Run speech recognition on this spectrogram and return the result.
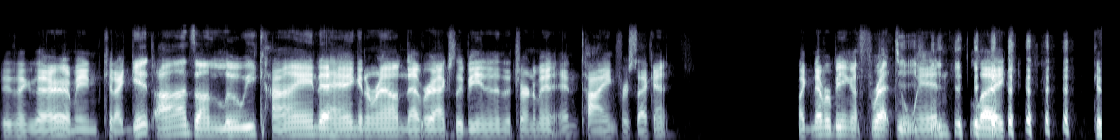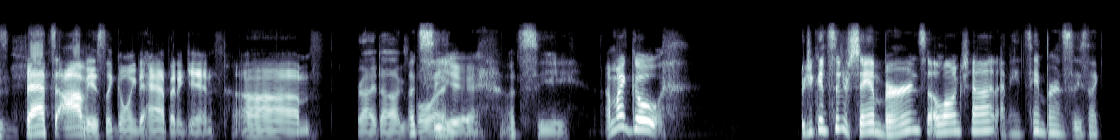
What do you think there? I mean, can I get odds on Louis kind of hanging around, never actually being in the tournament and tying for second? Like never being a threat to win, like because that's obviously going to happen again. Um, Rye dog's let's boy. see here. Let's see. I might go. Would you consider Sam Burns a long shot? I mean, Sam Burns, he's like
